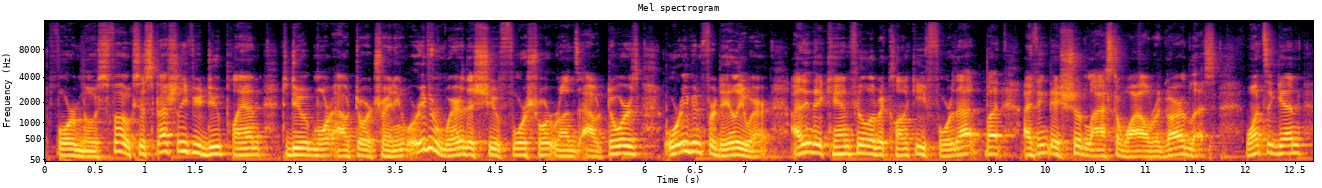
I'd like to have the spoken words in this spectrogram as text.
for most folks, especially if you do plan to do more outdoor training or even wear this shoe for short runs outdoors or even for daily wear. I think they can feel a little bit clunky for that, but I think they should last a while regardless. Once again,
